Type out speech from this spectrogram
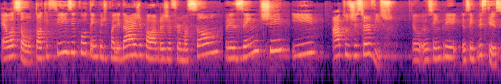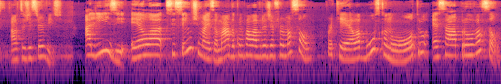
Elas são toque físico, tempo de qualidade, palavras de afirmação, presente e atos de serviço. Eu, eu, sempre, eu sempre esqueço. Atos de serviço. A Lizzie, ela se sente mais amada com palavras de afirmação, porque ela busca no outro essa aprovação.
